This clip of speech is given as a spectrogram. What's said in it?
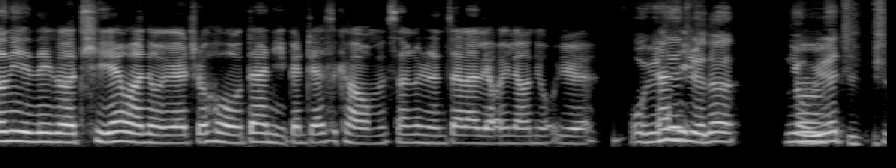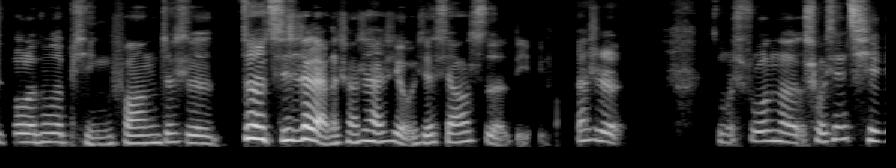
等你那个体验完纽约之后，带你跟 Jessica 我们三个人再来聊一聊纽约。我原先你觉得纽嗯约只是多伦多的平方，就是就是其实这两个城市还是有一些相似的地方，但是怎么说呢？首先钱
